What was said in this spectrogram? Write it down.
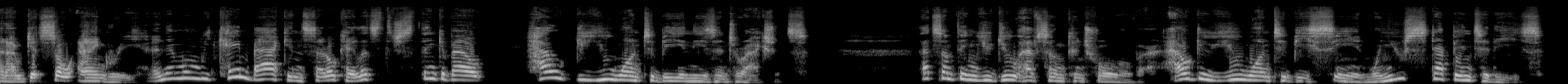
And I would get so angry. And then when we came back and said, "Okay, let's just think about how do you want to be in these interactions." That's something you do have some control over. How do you want to be seen when you step into these?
